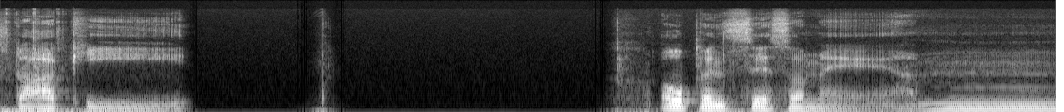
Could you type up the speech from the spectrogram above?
Star Key. Open Sesame. Hmm.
